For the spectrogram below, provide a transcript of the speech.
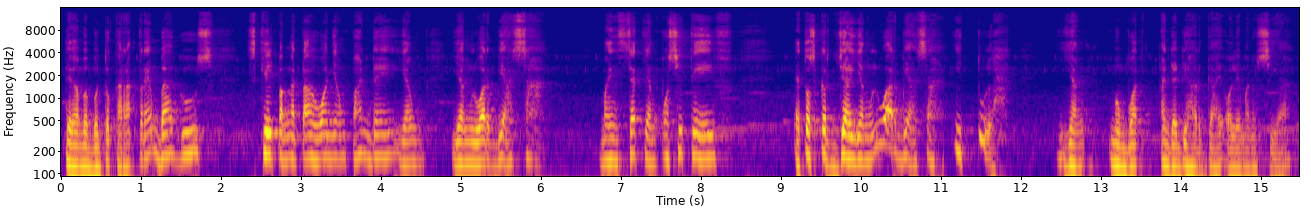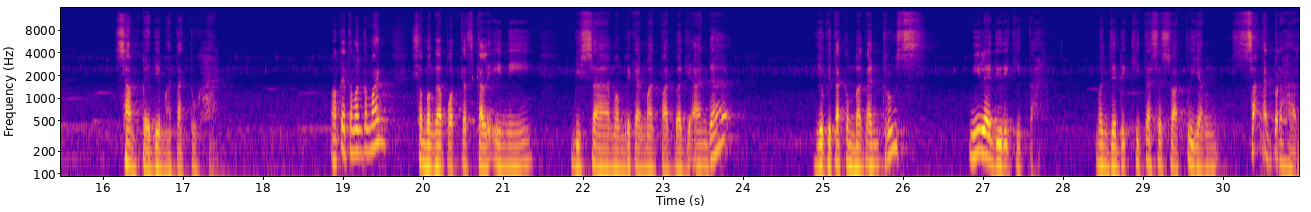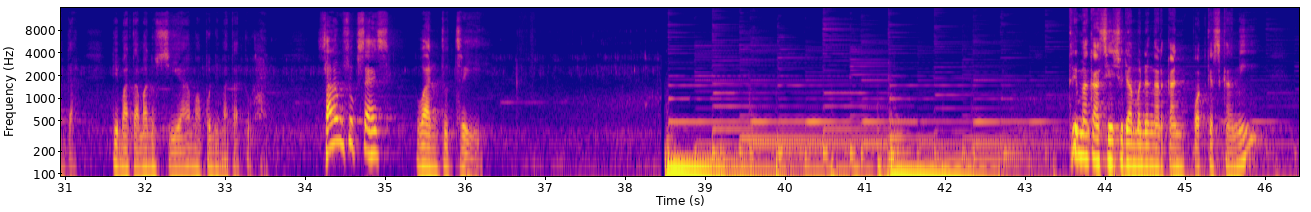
dengan membentuk karakter yang bagus, skill pengetahuan yang pandai, yang yang luar biasa, mindset yang positif, etos kerja yang luar biasa. Itulah yang membuat Anda dihargai oleh manusia sampai di mata Tuhan. Oke teman-teman, semoga podcast kali ini bisa memberikan manfaat bagi Anda. Yuk kita kembangkan terus nilai diri kita menjadi kita sesuatu yang sangat berharga di mata manusia maupun di mata Tuhan. Salam sukses, one, two, three. Terima kasih sudah mendengarkan podcast kami.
